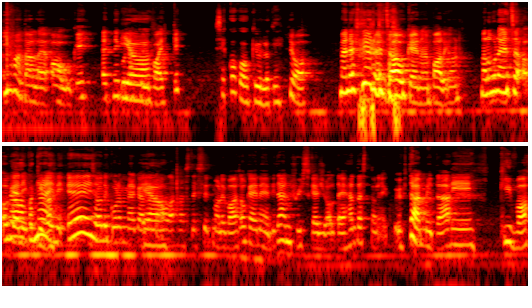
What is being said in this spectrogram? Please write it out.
ihan tälleen auki, että niinku Joo. näkyy kaikki. Se koko kylki. Joo. Mä en edes tiennyt, että se aukeaa noin paljon. Mä luulen, että se okei, onpa kiva. näin, niin ei, se oli kuule melkein tänne Joo. alas asti. Sitten mä olin vaan, että okei, meidän pitää nyt reschedule, eihän tästä ole niinku yhtään mitään. Niin. Kiva.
